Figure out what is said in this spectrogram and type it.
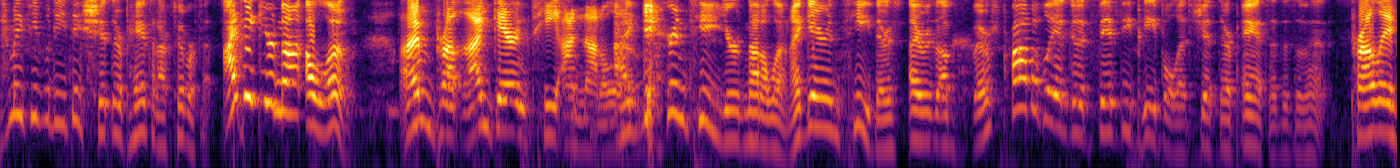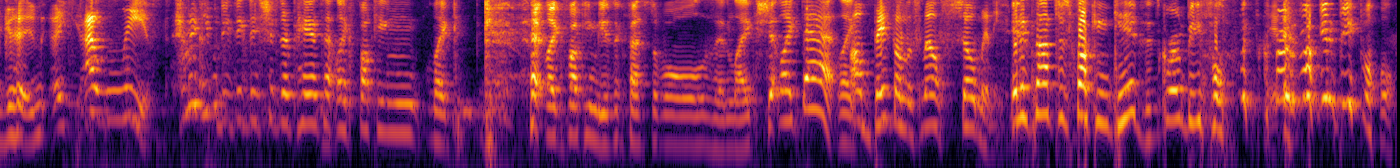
How many people do you think shit their pants at Oktoberfest? I think you're not alone. I'm pro. I guarantee I'm not alone. I guarantee you're not alone. I guarantee there's there's a there's probably a good fifty people that shit their pants at this event. Probably a good, at least. How many people do you think they shit their pants at like fucking like at like fucking music festivals and like shit like that? Like Oh, based on the smell, so many. and it's not just fucking kids, it's grown people. It's grown fucking people.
